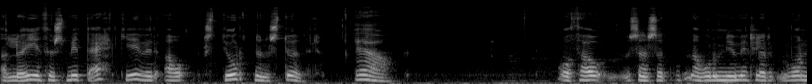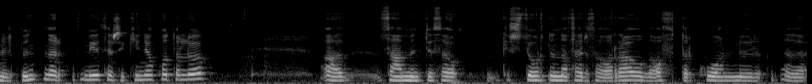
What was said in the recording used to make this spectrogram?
að lögin þau smita ekki yfir á stjórnunastöður. já, og þá sem sagt, það voru mjög miklar vonir bundnar mjög þessi kynjakvotalög að það myndi þá stjórnuna færi þá að ráða oftar konur eða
